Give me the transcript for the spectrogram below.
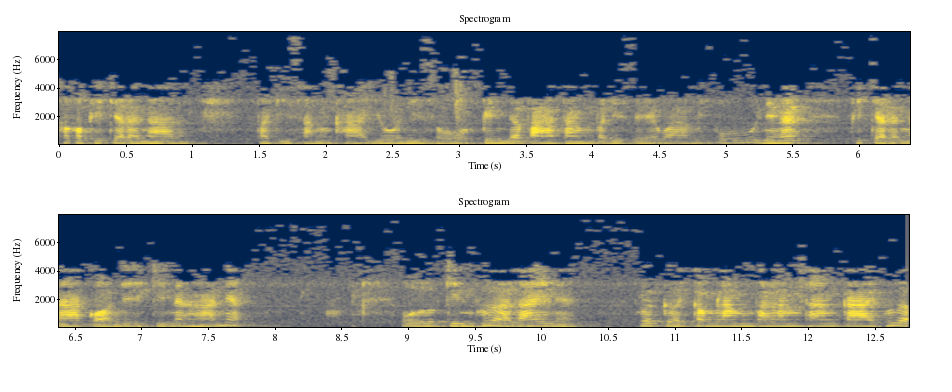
เขาก็พิจารณาปฏิสังขายโยนิโสปินดาปาตังปฏิเสวามิโอ้ยเนี่ยนะพิจารณาก่อนที่จะกินอาหารเนี่ยโอ้กินเพื่ออะไรเนี่ย เพื่อเกิดกำลังพลังทางกายเพื่อ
